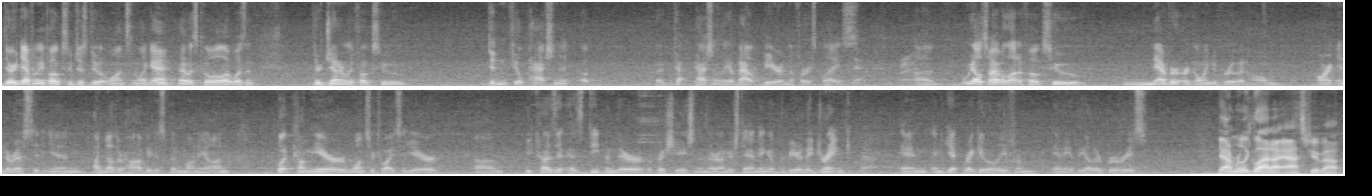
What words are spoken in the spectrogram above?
there are definitely folks who just do it once and like, eh, that was cool. I wasn't. They're generally folks who didn't feel passionate, uh, uh, passionately about beer in the first place. Uh, we also have a lot of folks who never are going to brew at home, aren't interested in another hobby to spend money on, but come here once or twice a year um, because it has deepened their appreciation and their understanding of the beer they drink and, and get regularly from any of the other breweries. Yeah, I'm really glad I asked you about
